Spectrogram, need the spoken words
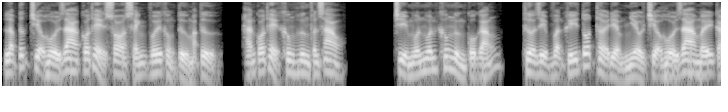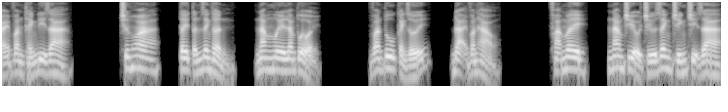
lập tức triệu hồi ra có thể so sánh với khổng tử Mặc Tử, hắn có thể không hưng phấn sao? Chỉ muốn muốn không ngừng cố gắng, thừa dịp vận khí tốt thời điểm nhiều triệu hồi ra mấy cái văn thánh đi ra trương hoa tây tấn danh thần năm mươi lăm tuổi văn tu cảnh giới, đại văn hảo. Phạm mây, nam triều chứ danh chính trị gia,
